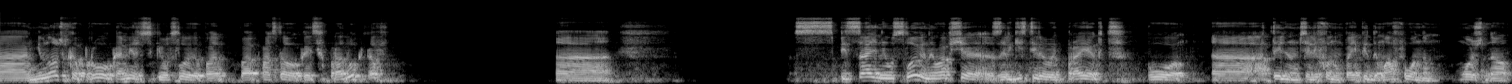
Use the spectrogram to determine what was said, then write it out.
А, немножко про коммерческие условия поставок этих продуктов. А, специальные условия, ну и вообще зарегистрировать проект по а, отельным телефонам, по IP-домофонам можно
